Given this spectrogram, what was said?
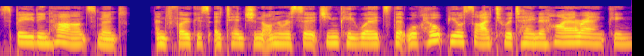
speed enhancement, and focus attention on researching keywords that will help your site to attain a higher ranking.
